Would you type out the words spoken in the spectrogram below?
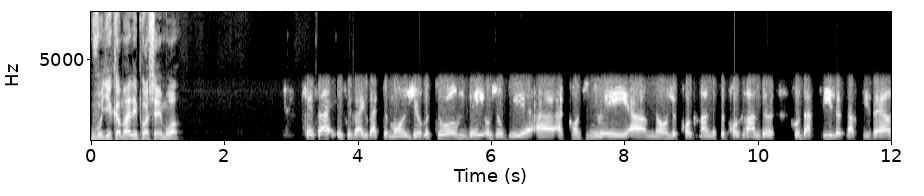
vous voyez comment les prochains mois? C'est ça, c'est ça exactement. Je retourne dès aujourd'hui à, à continuer euh, non, le programme, ce programme de rebâtir le Parti vert,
